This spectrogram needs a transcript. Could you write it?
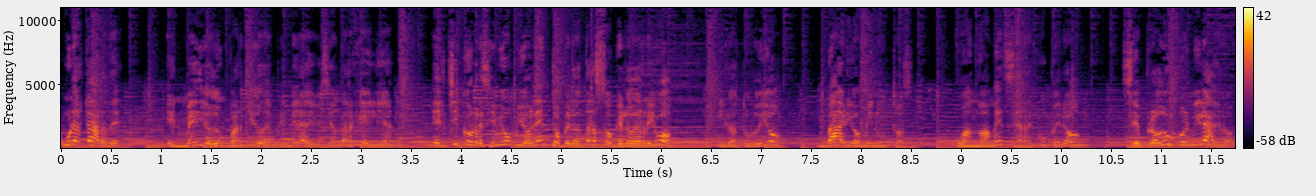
Una tarde, en medio de un partido de Primera División de Argelia, el chico recibió un violento pelotazo que lo derribó y lo aturdió varios minutos. Cuando Ahmed se recuperó, se produjo el milagro.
